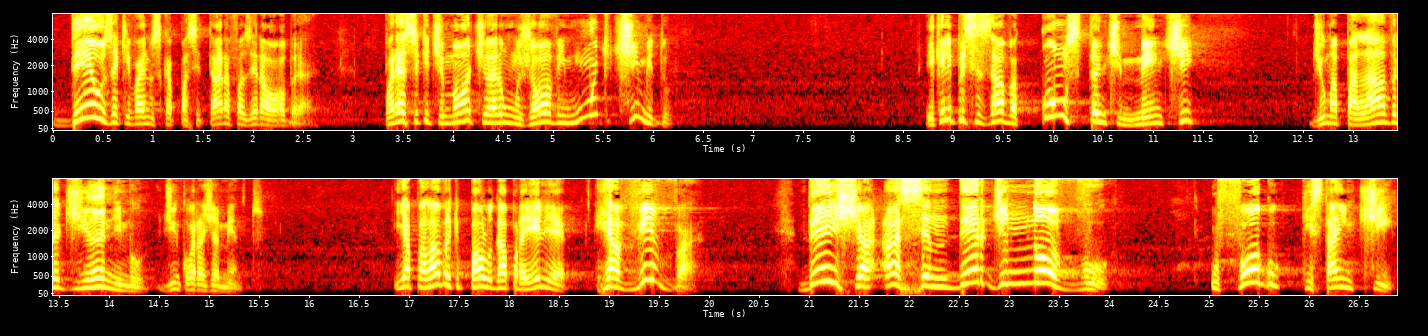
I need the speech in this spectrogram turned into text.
Deus é que vai nos capacitar a fazer a obra. Parece que Timóteo era um jovem muito tímido. E que ele precisava constantemente de uma palavra de ânimo, de encorajamento. E a palavra que Paulo dá para ele é: reaviva, deixa acender de novo o fogo que está em ti.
